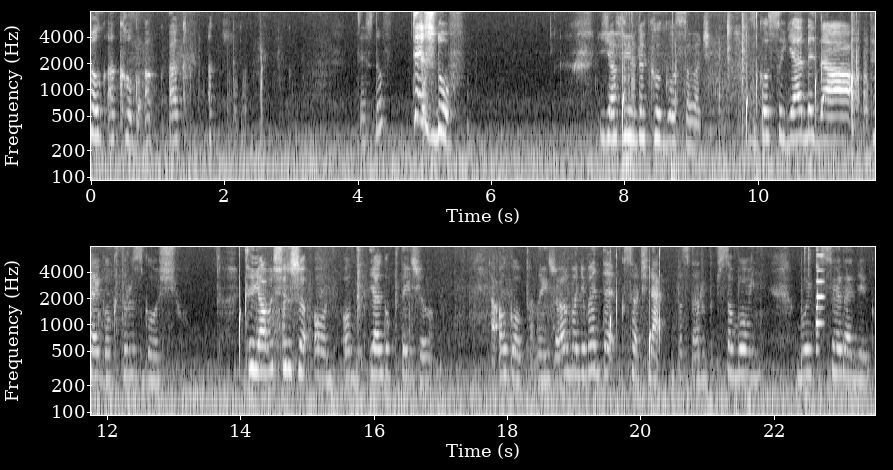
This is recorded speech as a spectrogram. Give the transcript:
Kto, a kogo, a, a, a... Ty znów! Ja wiem na kogo głosować. Zgłosujemy na tego, który zgłosił. To ja myślę, że on, on, ja go podejrzewam. A on go podejrzewam, bo nie będę głosować na impostora, bo to są moi, moi na niego. Głosuję na niego.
